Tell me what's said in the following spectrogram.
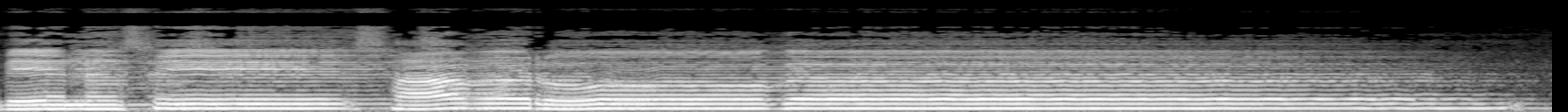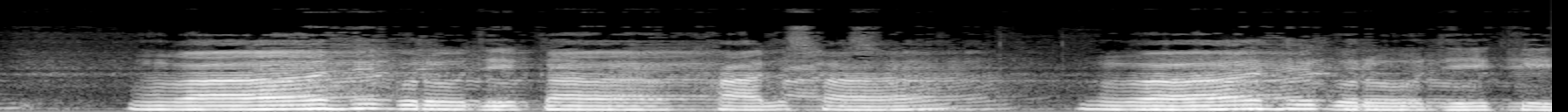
ਬਿਨ ਸੇ ਸਭ ਰੋਗ। ਵਾਹਿਗੁਰੂ ਜੀ ਕਾ ਖਾਲਸਾ, ਵਾਹਿਗੁਰੂ ਜੀ ਕੀ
